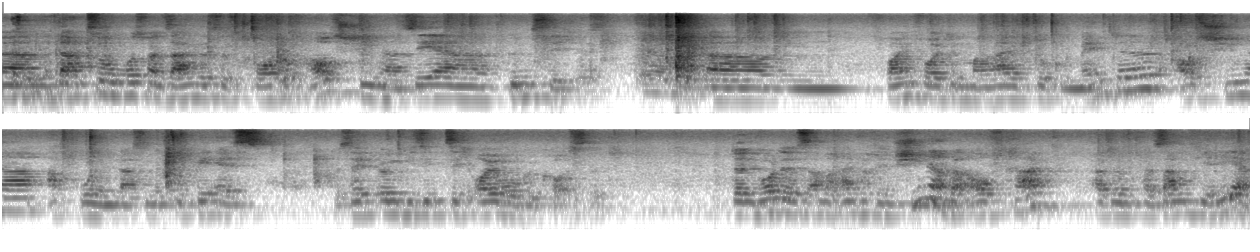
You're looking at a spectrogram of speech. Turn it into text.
Ähm, dazu muss man sagen, dass das Porto aus China sehr günstig ist. Ähm, Freund wollte mal Dokumente aus China abholen lassen mit UPS. Das hätte irgendwie 70 Euro gekostet. Dann wurde es aber einfach in China beauftragt, also im Versand hierher.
